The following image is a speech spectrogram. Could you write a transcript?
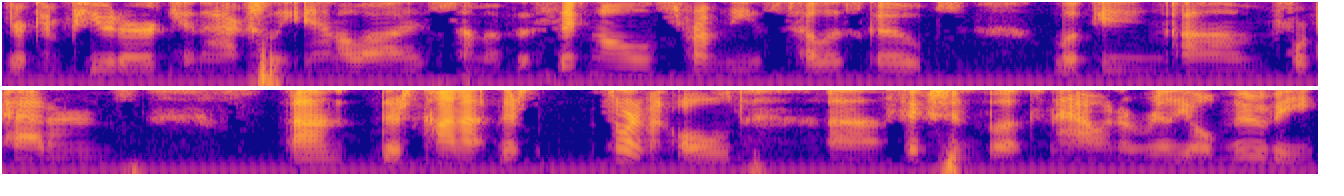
Your computer can actually analyze some of the signals from these telescopes looking um, for patterns. Um, there's kind of, there's sort of an old uh, fiction book now and a really old movie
